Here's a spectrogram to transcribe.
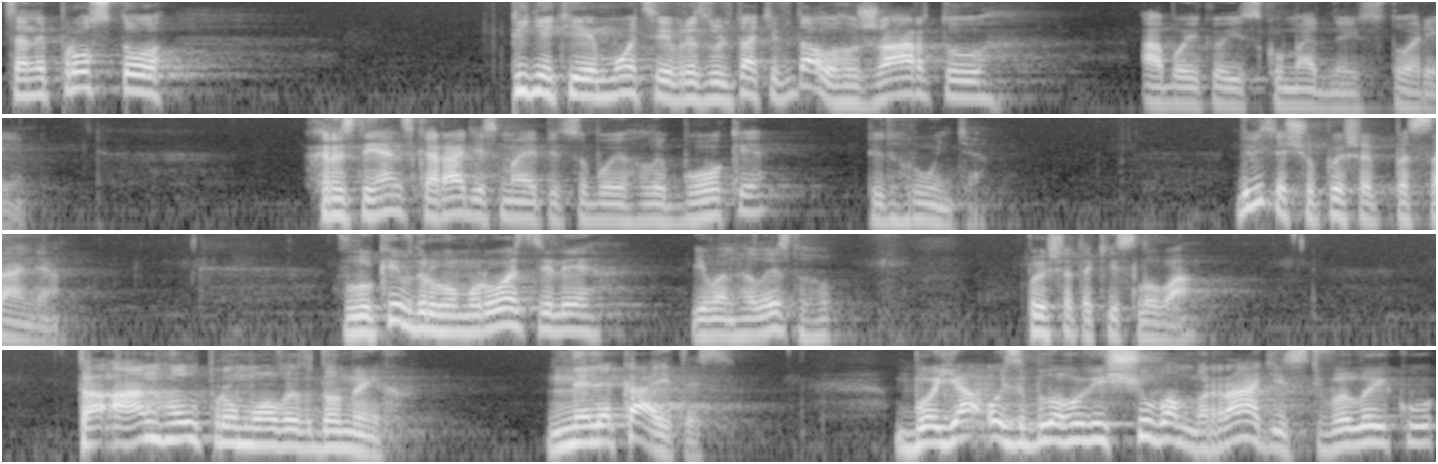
це не просто підняті емоції в результаті вдалого жарту або якоїсь кумедної історії. Християнська радість має під собою глибоке підґрунтя. Дивіться, що пише Писання. В Луки, в другому розділі, євангелист пише такі слова. Та ангел промовив до них: Не лякайтесь, бо я ось благовіщу вам радість велику,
